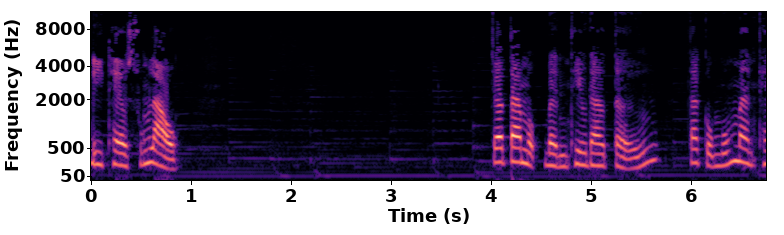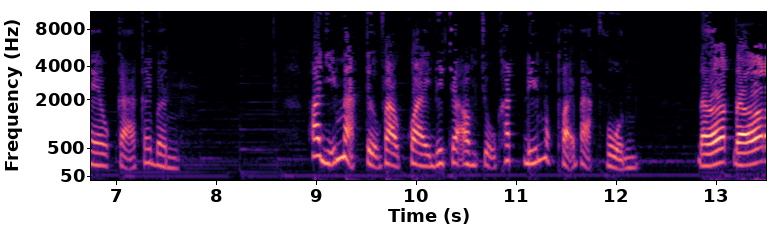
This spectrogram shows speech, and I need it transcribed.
đi theo xuống lầu. Cho ta một bình thiêu đao tử, ta cũng muốn mang theo cả cái bình. Hoa dĩ mạc tự vào quầy đi cho ông chủ khách điếm một thoải bạc vụn. Được, được.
